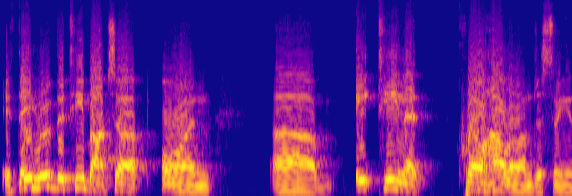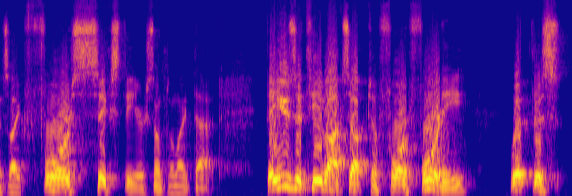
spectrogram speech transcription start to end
if they move the tee box up on um, 18 at Quail Hollow, I'm just thinking it's like 460 or something like that. They use the tee box up to 440 with this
